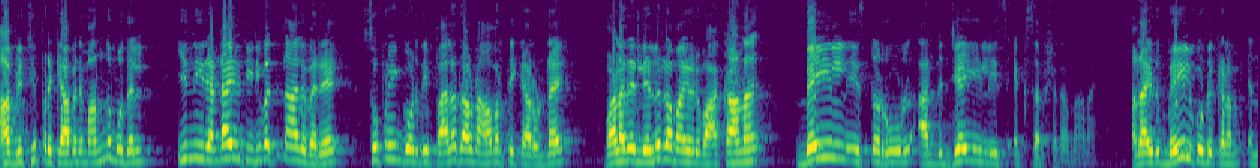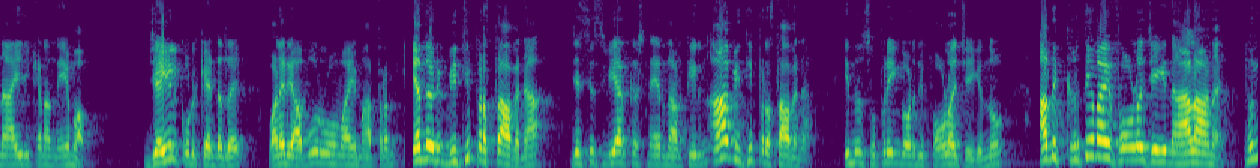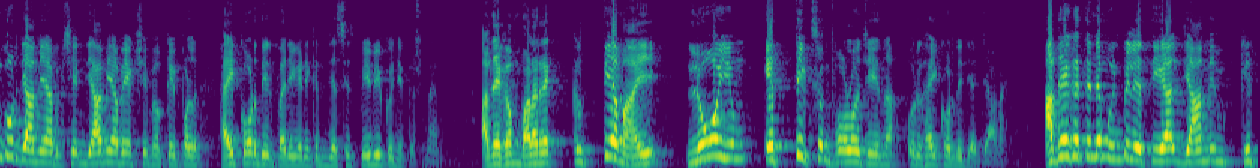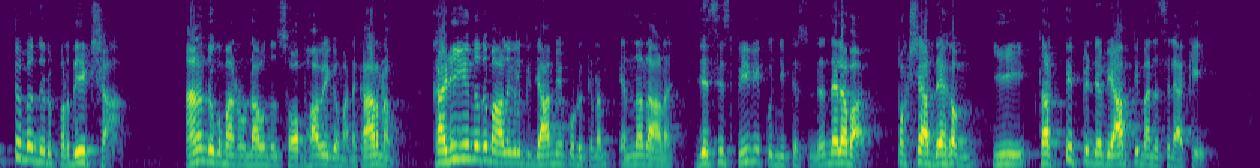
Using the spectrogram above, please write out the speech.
ആ വിധി പ്രഖ്യാപനം അന്നു മുതൽ ഇന്ന് ഈ രണ്ടായിരത്തി ഇരുപത്തിനാല് വരെ സുപ്രീം കോടതി പലതവണ ആവർത്തിക്കാറുണ്ട്. വളരെ ലളിതമായ ഒരു വാക്കാണ് bail is the rule and jail is exception എന്നാണ്. അതായത് ബെയിൽ കൊടുക്കണം എന്നായിരിക്കണം നിയമം. ജയിൽ കൊടുക്കേണ്ടത് വളരെ അപൂർവമായി മാത്രം എന്നൊരു വിധി പ്രസ്താവന ജസ്റ്റിസ് വി ആർ കൃഷ്ണയർ നടത്തിയിരുന്നു. ആ വിധി പ്രസ്താവന ഇന്ന് സുപ്രീം കോടതി ഫോളോ ചെയ്യുന്നു. അത് കൃത്യമായി ഫോളോ ചെയ്യുന്ന ആളാണ് മുൻകൂർ ജാമ്യാപേക്ഷയും ജാമ്യാപേക്ഷയും ഒക്കെ ഇപ്പോൾ ഹൈക്കോടതിയിൽ പരിഗണിക്കുന്ന ജസ്റ്റിസ് പി വി കുഞ്ഞികൃഷ്ണൻ. അദ്ദേഹം വളരെ കൃത്യമായി ലോയും എത്തിക്സും ഫോളോ ചെയ്യുന്ന ഒരു ഹൈക്കോടതി ജഡ്ജാണ്. അദ്ദേഹത്തിന്റെ മുൻപിൽ എത്തിയാൽ ജാമ്യം കിട്ടുമെന്നൊരു പ്രതീക്ഷ ആനന്ദകുമാർ ഉണ്ടാവുന്നത് സ്വാഭാവികമാണ്. കാരണം കഴിയുന്നതും ആളുകൾക്ക് ജാമ്യം കൊടുക്കണം എന്നതാണ് ജസ്റ്റിസ് പി വി കുഞ്ഞിക്കൃഷ്ണന്റെ നിലപാട്. പക്ഷേ അദ്ദേഹം ഈ തട്ടിപ്പിന്റെ വ്യാപ്തി മനസ്സിലാക്കി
